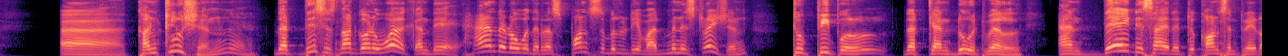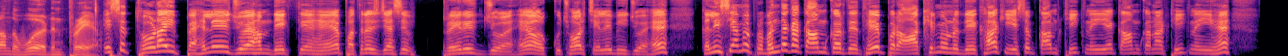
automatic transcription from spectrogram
conclusion that this is not going to work. And they handed over the responsibility of administration to people that can do it well. And they decided to concentrate on the word and prayer. इससे थोड़ा ही पहले जो है हम देखते हैं पतरस जैसे प्रेरित जो है और कुछ और चेले भी जो है कलिसिया में प्रबंधक का काम करते थे पर आखिर में उन्होंने देखा कि ये सब काम ठीक नहीं है काम करना ठीक नहीं है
